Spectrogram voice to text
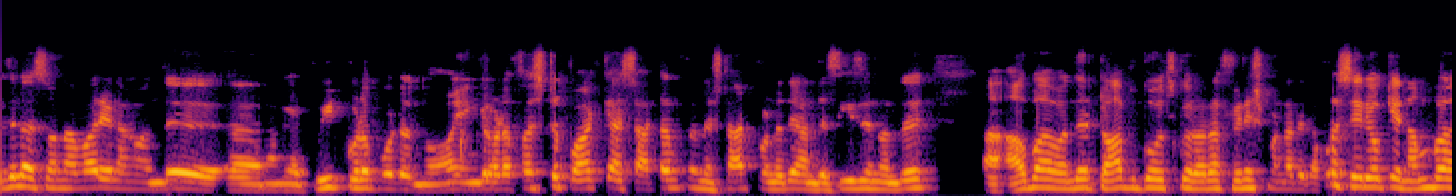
இதுல சொன்ன மாதிரி நாங்க வந்து நாங்க ட்வீட் கூட போட்டிருந்தோம். எங்களோட ஃபர்ஸ்ட் பாட்காஸ்ட் அட்டம் பண்ண ஸ்டார்ட் பண்ணது அந்த சீசன் வந்து அவ்வா வந்து டாப் கோல் ஸ்கோரரா ஃபினிஷ் பண்ணதுக்கு அப்புறம் சரி ஓகே நம்ம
